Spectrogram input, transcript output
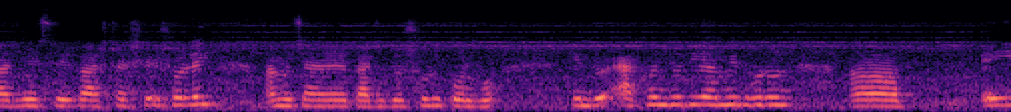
রাজমিস্ত্রির কাজটা শেষ হলেই আমি চ্যানেলের কাজগুলো শুরু করব। কিন্তু এখন যদি আমি ধরুন এই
